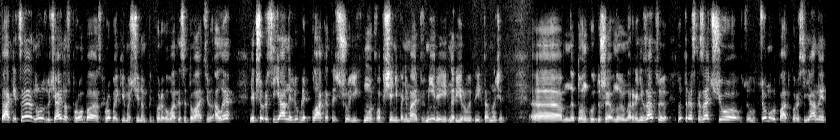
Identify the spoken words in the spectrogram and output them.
Так, і це ну звичайно спроба, спроба якимось чином підкоригувати ситуацію. Але якщо росіяни люблять плакати, що їх ну от взагалі не розуміють в мірі, ігнорують їх там, значить. Е, Тонкою душевною організацією, тут треба сказати, що в цьому випадку росіяни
